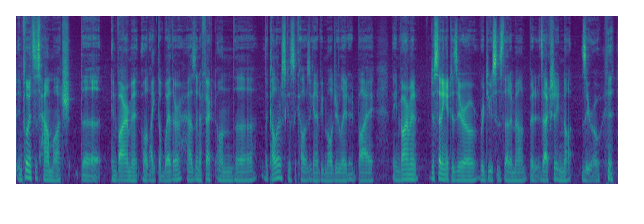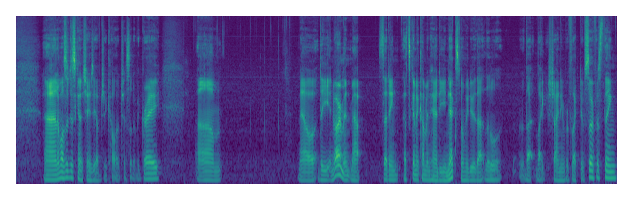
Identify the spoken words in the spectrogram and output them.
influences how much the environment or like the weather has an effect on the the colors because the colors are going to be modulated by the environment. Just setting it to zero reduces that amount, but it's actually not zero. and I'm also just going to change the object color to sort of a gray. Um, now the environment map setting that's going to come in handy next when we do that little that like shiny reflective surface thing.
